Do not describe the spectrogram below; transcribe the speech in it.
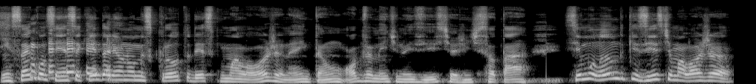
Em sã consciência, quem daria um nome escroto desse pra uma loja, né? Então, obviamente não existe. A gente só tá simulando que existe uma loja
